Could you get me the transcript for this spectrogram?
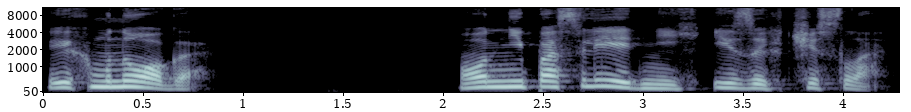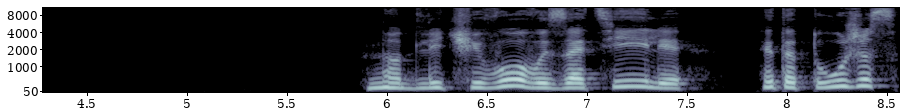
Их много. Он не последний из их числа. Но для чего вы затеяли этот ужас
